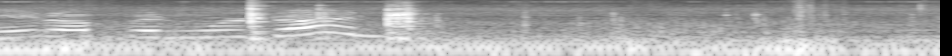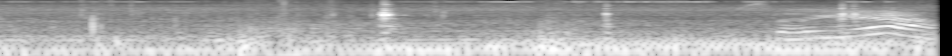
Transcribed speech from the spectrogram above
gate up and we're done. So yeah.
